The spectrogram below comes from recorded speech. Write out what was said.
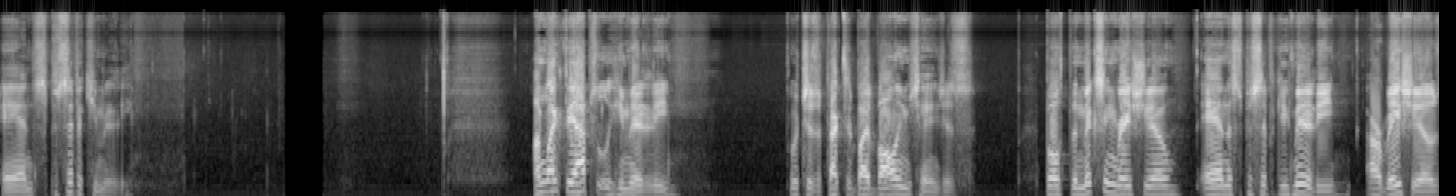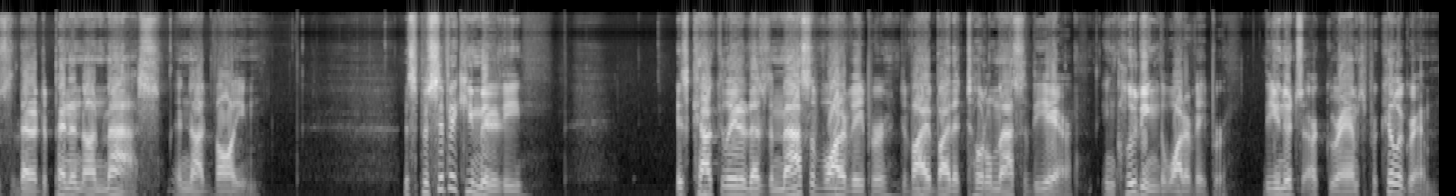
and specific humidity. Unlike the absolute humidity, which is affected by volume changes, both the mixing ratio and the specific humidity are ratios that are dependent on mass and not volume. The specific humidity is calculated as the mass of water vapor divided by the total mass of the air, including the water vapor. The units are grams per kilogram.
